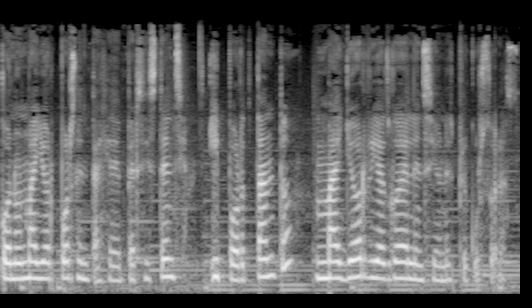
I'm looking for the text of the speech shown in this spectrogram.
con un mayor porcentaje de persistencia y por tanto mayor riesgo de lesiones precursoras.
